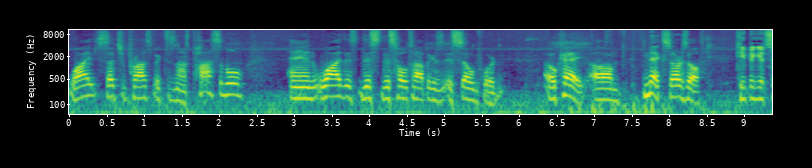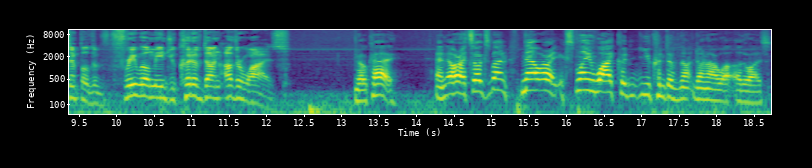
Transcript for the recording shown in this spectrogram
why such a prospect is not possible, and why this, this, this whole topic is, is so important. Okay, um, Nick, start us off. Keeping it simple, the free will means you could have done otherwise. Okay, and all right. So explain now. All right, explain why couldn't you couldn't have not done otherwise.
